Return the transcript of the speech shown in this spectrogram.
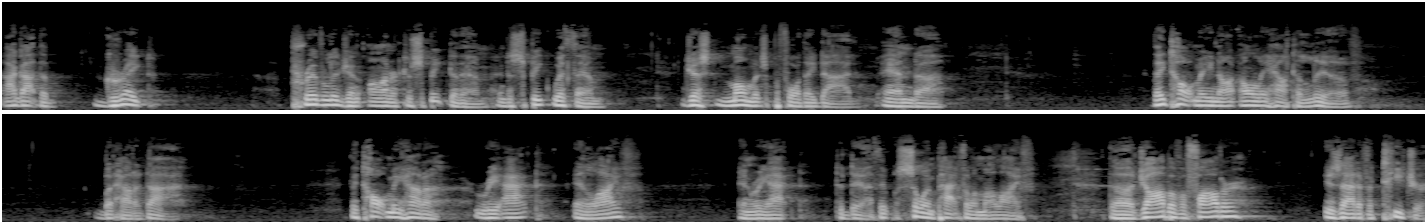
I got the great privilege and honor to speak to them and to speak with them just moments before they died. And uh, they taught me not only how to live, but how to die. They taught me how to react in life and react to death. It was so impactful in my life. The job of a father is that of a teacher.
